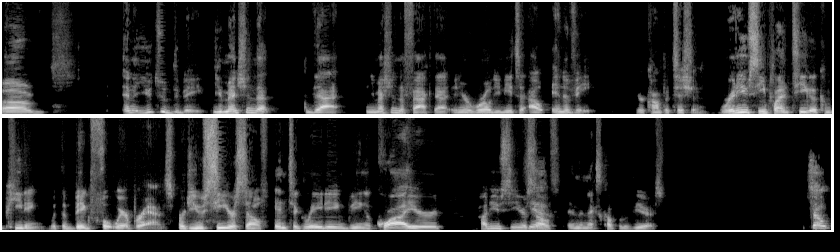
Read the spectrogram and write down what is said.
um, in a YouTube debate, you mentioned that that you mentioned the fact that in your world you need to out innovate your competition. Where do you see Plantiga competing with the big footwear brands, or do you see yourself integrating, being acquired? How do you see yourself yeah. in the next couple of years? So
